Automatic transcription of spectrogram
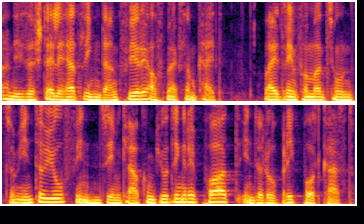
An dieser Stelle herzlichen Dank für Ihre Aufmerksamkeit. Weitere Informationen zum Interview finden Sie im Cloud Computing Report in der Rubrik Podcast.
